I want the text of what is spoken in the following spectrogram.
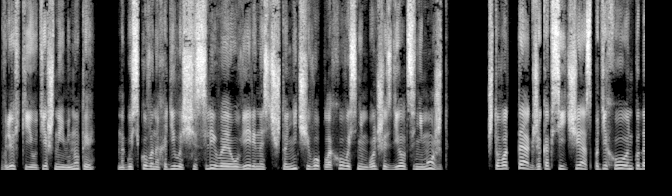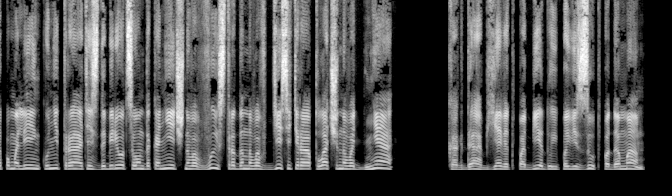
в легкие утешные минуты на Гуськова находила счастливая уверенность, что ничего плохого с ним больше сделаться не может, что вот так же, как сейчас, потихоньку да помаленьку, не тратясь, доберется он до конечного, выстраданного в десятеро оплаченного дня, когда объявят победу и повезут по домам.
